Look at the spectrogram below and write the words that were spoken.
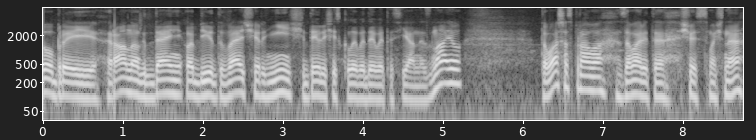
Добрий ранок, день, обід, вечір, ніч. Дивлячись, коли ви дивитесь, я не знаю. То ваша справа заварюйте щось смачне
